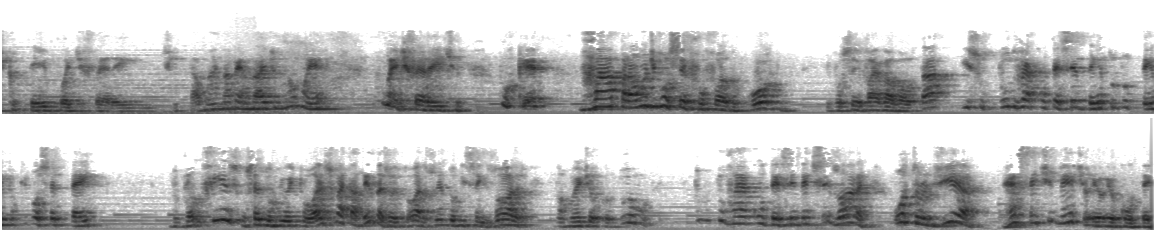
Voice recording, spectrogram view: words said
de que o tempo é diferente e tal, mas na verdade não é. Não é diferente. Porque vá para onde você for fora do corpo, e você vai, vai voltar, isso tudo vai acontecer dentro do tempo que você tem do plano físico. Você dormir 8 horas, isso vai estar dentro das 8 horas. Você dormir 6 horas, normalmente é o que eu durmo, tudo vai acontecer dentro de 6 horas. Outro dia, recentemente, eu, eu contei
